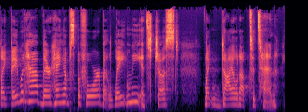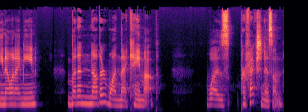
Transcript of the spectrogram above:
Like they would have their hangups before, but lately it's just like dialed up to 10. You know what I mean? But another one that came up was perfectionism.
